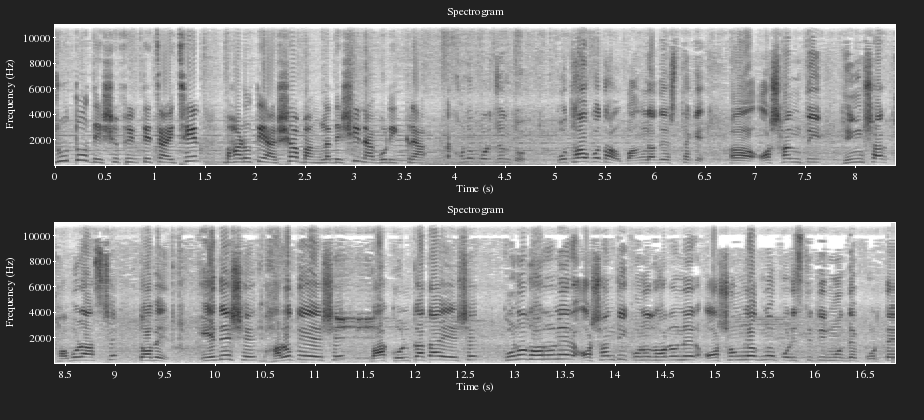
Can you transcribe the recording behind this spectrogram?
দ্রুত দেশে ফিরতে চাইছেন ভারতে আসা বাংলাদেশি নাগরিকরা। এখনও পর্যন্ত কোথাও কোথাও বাংলাদেশ থেকে অশান্তি হিংসার খবর আসছে। তবে এদেশে ভারতে এসে বা কলকাতায় এসে কোনো ধরনের অশান্তি কোনো ধরনের অসংলগ্ন পরিস্থিতির মধ্যে পড়তে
